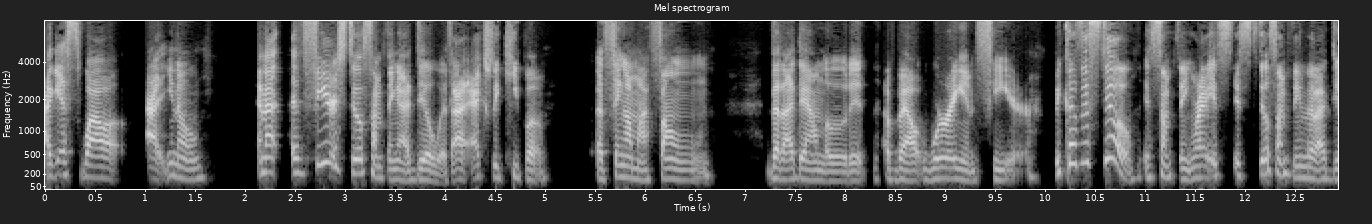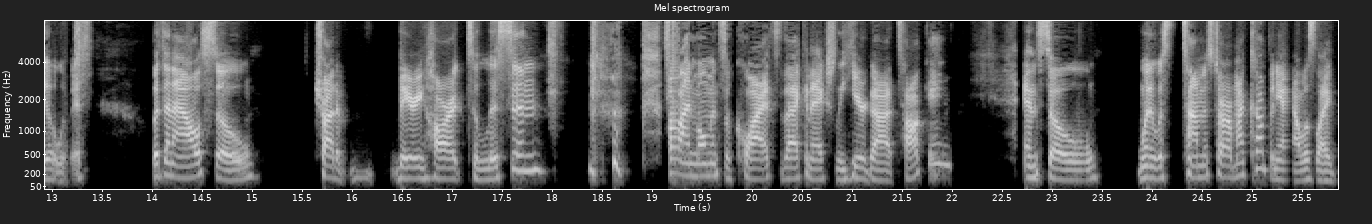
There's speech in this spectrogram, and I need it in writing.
I guess while I, you know, and I, and fear is still something I deal with. I actually keep a, a thing on my phone that I downloaded about worry and fear because it's still it's something right? It's it's still something that I deal with. But then I also try to very hard to listen find moments of quiet so that I can actually hear God talking. And so when it was time to start my company I was like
